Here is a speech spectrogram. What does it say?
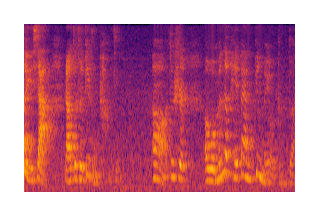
了一下，然后就是这种场景，啊，就是呃，我们的陪伴并没有中断，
